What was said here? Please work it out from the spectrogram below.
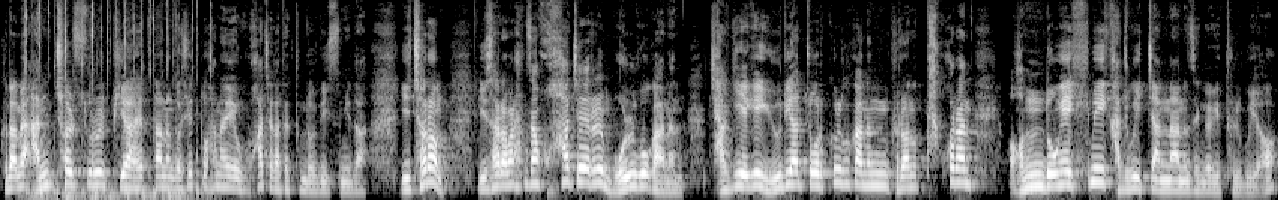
그다음에 안철수를 비하했다는 것이 또 하나의 화제가 됐던 적도 있습니다. 이처럼 이 사람은 항상 화제를 몰고 가는 자기에게 유리한 쪽으로 끌고 가는 그런 탁월한 언동의 힘이 가지고 있지 않나 하는 생각이 들고요.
